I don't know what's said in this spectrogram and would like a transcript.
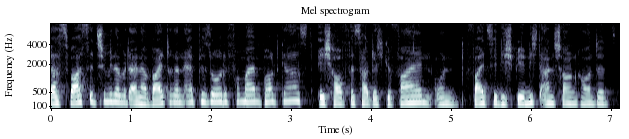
Das war's jetzt schon wieder mit einer weiteren Episode von meinem Podcast. Ich hoffe, es hat euch gefallen und falls ihr die Spiele nicht anschauen konntet,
